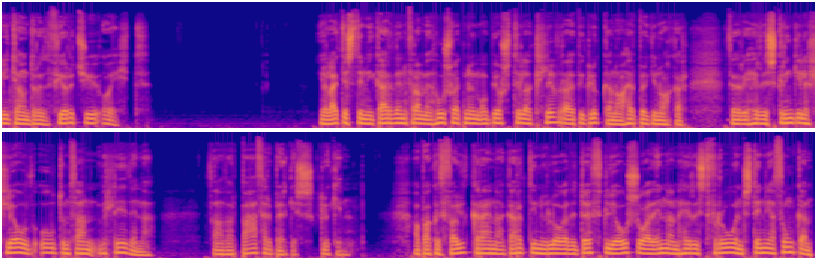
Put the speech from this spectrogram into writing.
1941 Ég lætist inn í gardin fram með húsvegnum og bjóst til að klifra upp í gluggan á herberginu okkar þegar ég heyrði skringileg hljóð út um þann við hliðina. Það var baðherbergis glugginn. Á bakvið fölgræna gardínu logaði döft ljós og að innan heyrðist frúin stinja þungan.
